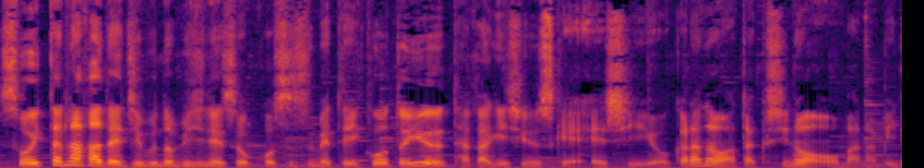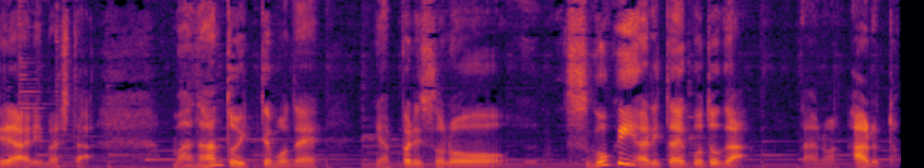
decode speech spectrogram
そういった中で自分のビジネスをこう進めていこうという高木俊介 CEO からの私の学びでありました。まあなんといってもね、やっぱりその、すごくやりたいことがあのあると。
